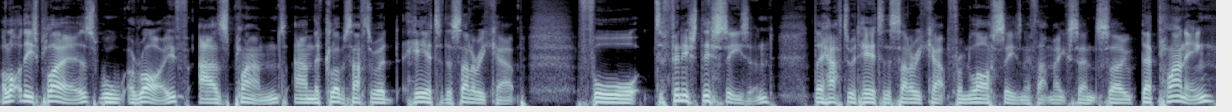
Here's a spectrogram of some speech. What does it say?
A lot of these players will arrive as planned, and the clubs have to adhere to the salary cap for to finish this season. They have to adhere to the salary cap from last season, if that makes sense. So they're planning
